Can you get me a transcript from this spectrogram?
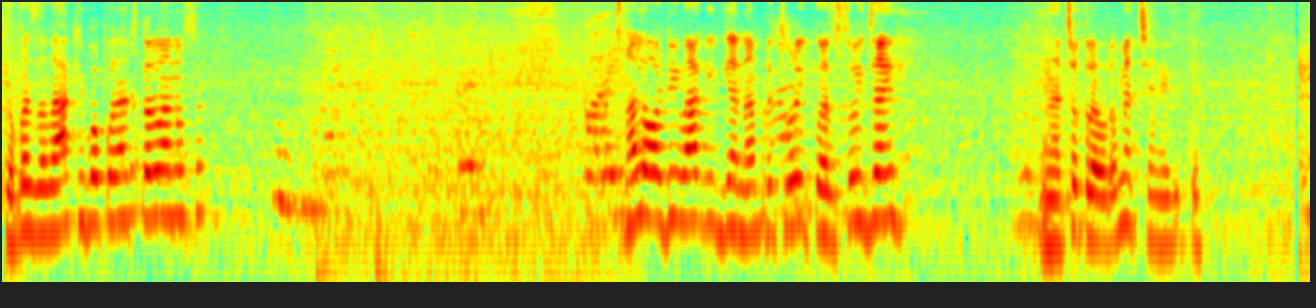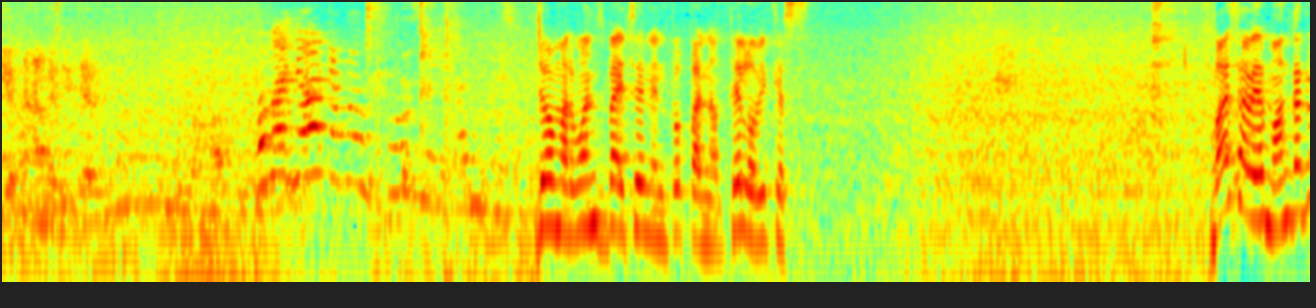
તો બસ હવે આખી બપોર આજ કરવાનો છે. હાલો, અઢી વાગી ગયા ને આપણે થોડીક વાર સુઈ જાય. ના છોકરાઓ રમે છે એની રીતે. જો અમારા વંશભાઈ છે ને એના પપ્પાનો થેલો વિખેસ. બસ હવે એમ અંદર ન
